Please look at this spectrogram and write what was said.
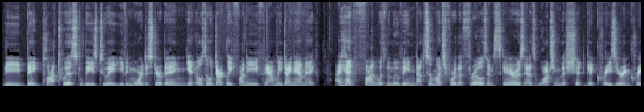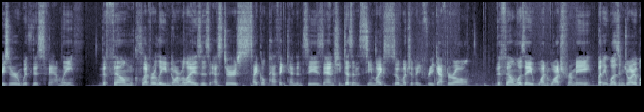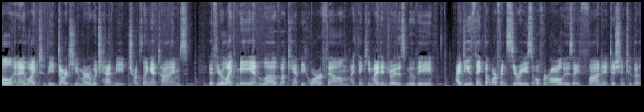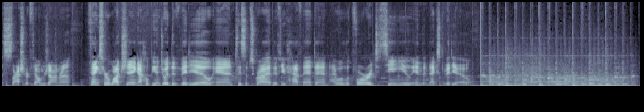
The big plot twist leads to a even more disturbing, yet also darkly funny family dynamic. I had fun with the movie, not so much for the thrills and scares as watching the shit get crazier and crazier with this family. The film cleverly normalizes Esther's psychopathic tendencies, and she doesn't seem like so much of a freak after all. The film was a one watch for me, but it was enjoyable, and I liked the dark humor, which had me chuckling at times. If you're like me and love a campy horror film, I think you might enjoy this movie. I do think the Orphan series overall is a fun addition to the slasher film genre. Thanks for watching. I hope you enjoyed the video and please subscribe if you haven't and I will look forward to seeing you in the next video.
